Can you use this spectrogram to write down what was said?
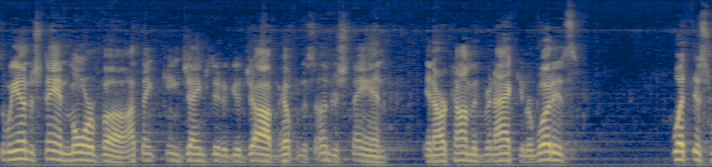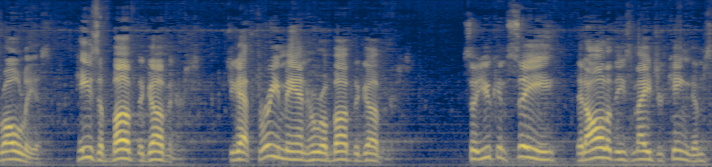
so we understand more of, uh, I think King James did a good job helping us understand in our common vernacular what is, what this role is. He's above the governors. So you got three men who are above the governors. So you can see that all of these major kingdoms,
